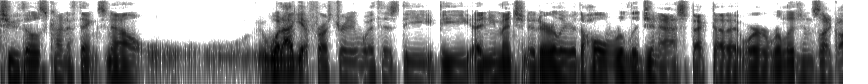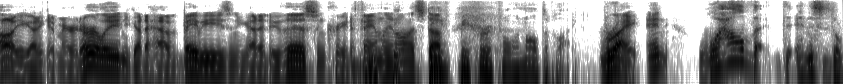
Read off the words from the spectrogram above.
to those kind of things. Now, what I get frustrated with is the the and you mentioned it earlier, the whole religion aspect of it, where religion's like, oh, you got to get married early and you got to have babies and you got to do this and create a family and all that stuff. Be, be fruitful and multiply. Right. And while the and this is a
